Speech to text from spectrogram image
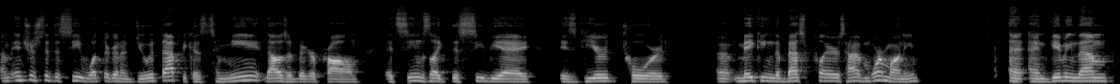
I'm interested to see what they're going to do with that because to me that was a bigger problem. It seems like this CBA is geared toward uh, making the best players have more money and, and, giving them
